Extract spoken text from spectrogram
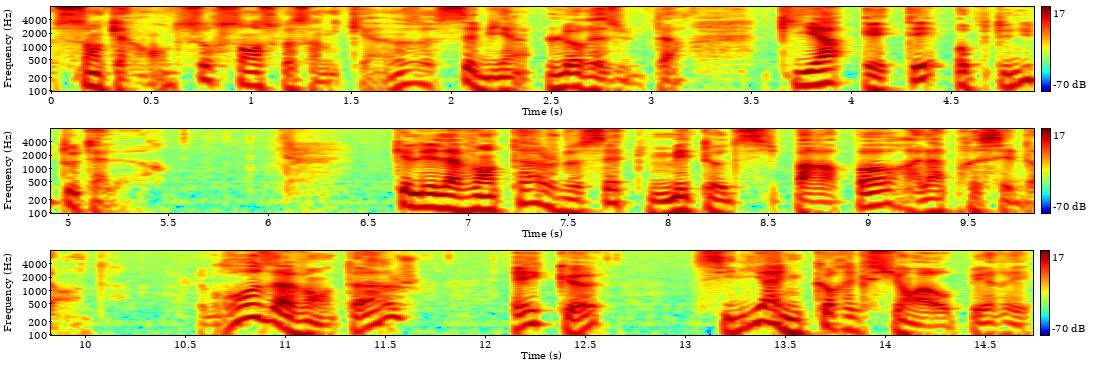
140 sur 175, c'est bien le résultat qui a été obtenu tout à l'heure. Quel est l'avantage de cette méthode-ci par rapport à la précédente? Le gros avantage est que s'il y a une correction à opérer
